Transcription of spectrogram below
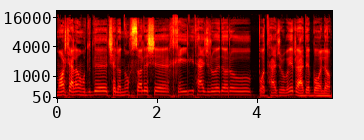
مارک الان حدود 49 سالشه خیلی تجربه داره و با تجربه رده بالا.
